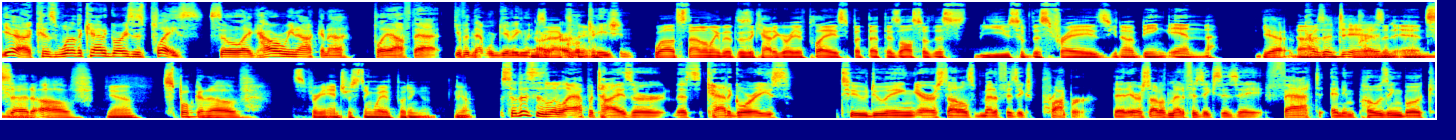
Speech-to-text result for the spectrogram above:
Yeah, because one of the categories is place. So, like, how are we not going to play off that, given that we're giving our, our location? Well, it's not only that there's a category of place, but that there's also this use of this phrase, you know, being in. Yeah, um, present in, present in, and said of, Yeah. spoken of. It's a very interesting way of putting it. Yeah. So, this is a little appetizer, this categories to doing Aristotle's metaphysics proper. That Aristotle's metaphysics is a fat and imposing book,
